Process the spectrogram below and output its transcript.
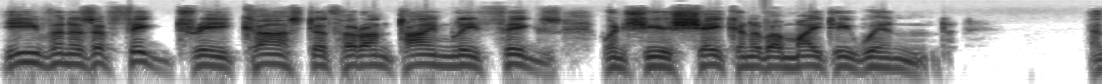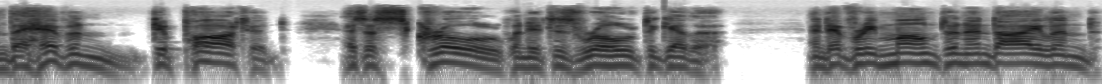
even as a fig tree casteth her untimely figs when she is shaken of a mighty wind. And the heaven departed as a scroll when it is rolled together, and every mountain and island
